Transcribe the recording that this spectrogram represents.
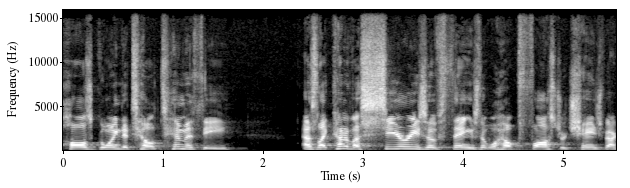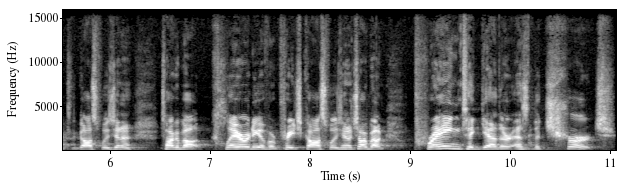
Paul's going to tell Timothy as like kind of a series of things that will help foster change back to the gospel. He's going to talk about clarity of a preached gospel. He's going to talk about praying together as the church,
